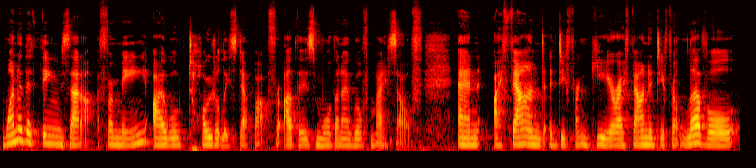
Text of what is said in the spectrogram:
one of the things that uh, for me, I will totally step up for others more than I will for myself. And I found a different gear, I found a different level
